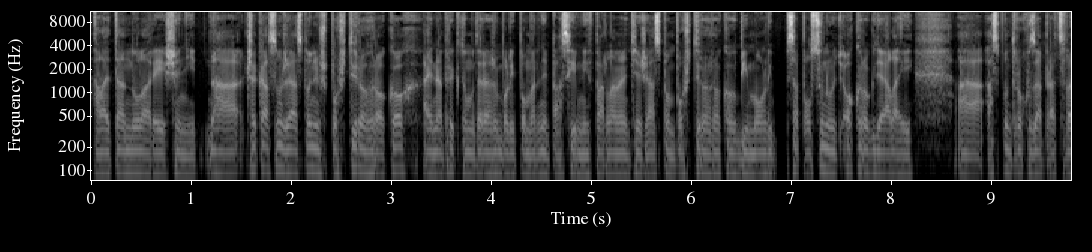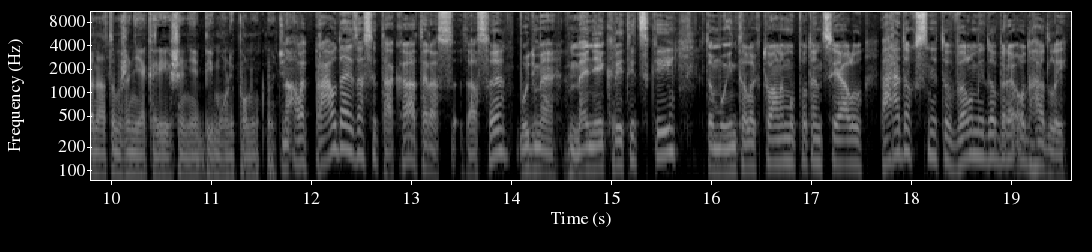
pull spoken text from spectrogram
ale tá nula riešení. A čakal som, že aspoň už po 4 rokoch, aj napriek tomu teda, že boli pomerne pasívni v parlamente, že aspoň po 4 rokoch by mohli sa posunúť o krok ďalej a aspoň trochu zapracovať na tom, že nejaké riešenie by mohli ponúknuť. No ale pravda je zase taká, a teraz zase buďme menej kritickí k tomu intelektuálnemu potenciálu. Paradoxne to veľmi dobre odhadli.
